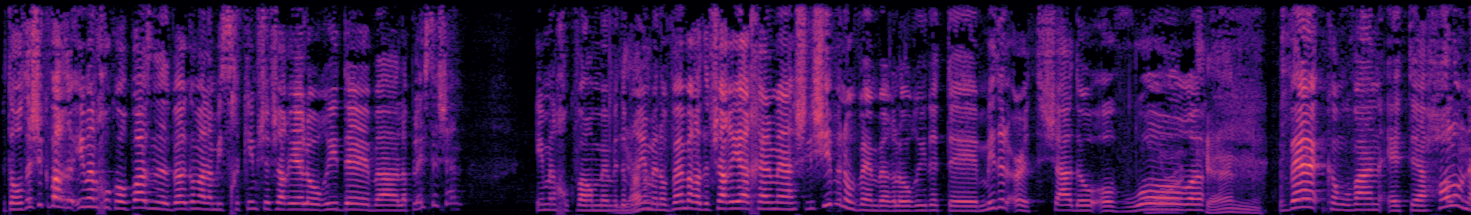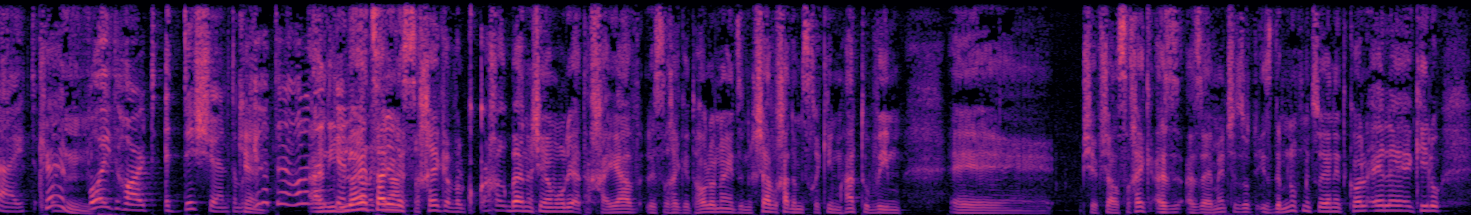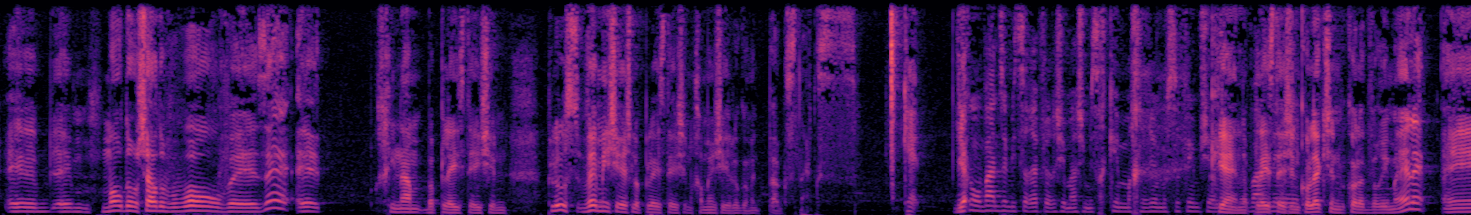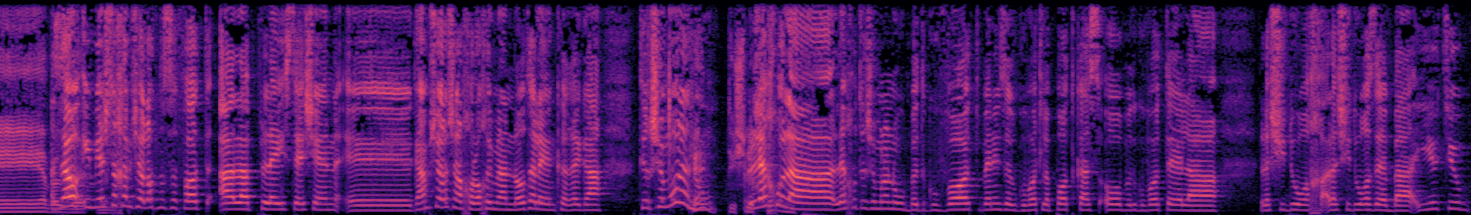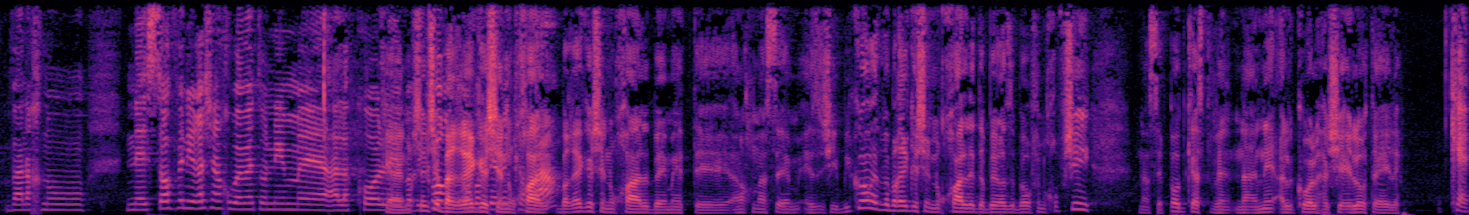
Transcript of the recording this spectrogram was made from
אתה רוצה שכבר, אם אנחנו כבר פה, אז נדבר גם על המשחקים שאפשר יהיה להוריד אה, ב- לפלייסטיישן? אם אנחנו כבר מדברים יאללה. בנובמבר, אז אפשר יהיה החל מהשלישי בנובמבר להוריד את אה, Middle Earth, Shadow of War, כן. וכמובן את Hollow Knight, כן. Void Heart Edition. אתה כן. מכיר את Hollow Knight? אני לא יצא לי לשחק, אבל כל כך הרבה אנשים אמרו לי, אתה חייב לשחק את Hollow Knight, זה נחשב אחד המשחקים הטובים אה, שאפשר לשחק, אז, אז האמת שזאת הזדמנות מצוינת. כל אלה, כאילו, Mordor, Shadow of War וזה, אה, חינם בפלייסטיישן פלוס, ומי שיש לו פלייסטיישן 5, יהיה לו גם את Bugsnax. כן. yep. וכמובן זה מצטרף לרשימה של משחקים אחרים נוספים שהם כן, כמובן, הפלייסטיישן אה, Collection וכל הדברים האלה. אה, אז זהו, זה- אם יש לכם שאלות נוספות על הפלייסטיישן, אה, גם שאלות שאנחנו לא יכולים לענות עליהן כרגע, תרשמו לנו. כן, תשלחו לכו. ל, לכו תרשמו לנו בתגובות, בין אם זה בתגובות לפודקאסט או בתגובות ל, לשידור, לשידור הזה ביוטיוב, ואנחנו נאסוף ונראה שאנחנו באמת עונים אה, על הכל כן, אה, אני חושב בביקורת או שברגע שנוכל. ברגע שנוכל באמת, אה, אנחנו נעשה איזושהי ביקורת, וברגע שנוכל לדבר על זה באופן חופשי, נעשה פודקאסט ונענה על כל השאלות האלה. כן.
